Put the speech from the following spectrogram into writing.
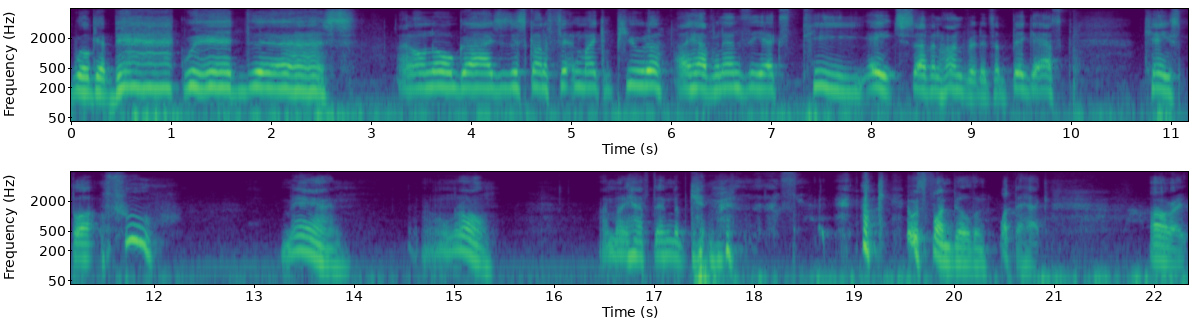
we'll get back with this. I don't know, guys. Is this going to fit in my computer? I have an NZXT H700. It's a big ass case, but whew, man, I don't know. I might have to end up getting rid of this. okay. Was fun building. What the heck? All right.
